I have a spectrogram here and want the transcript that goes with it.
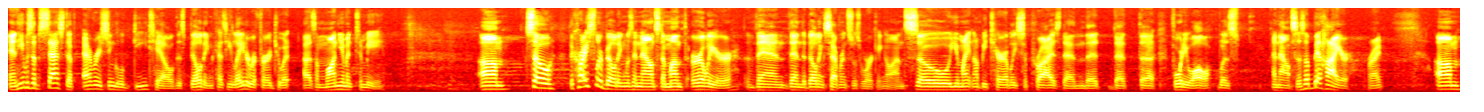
And he was obsessed of every single detail of this building because he later referred to it as a monument to me. Um, so the Chrysler building was announced a month earlier than, than the building Severance was working on. So you might not be terribly surprised then that, that the 40 wall was announced as a bit higher, right? Um,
